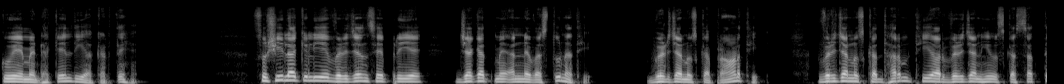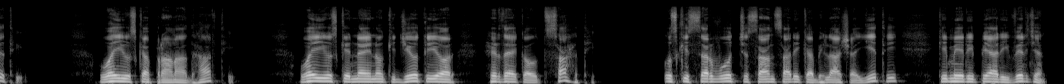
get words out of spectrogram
कुएँ में ढकेल दिया करते हैं। सुशीला के लिए विरजन से प्रिय जगत में अन्य वस्तु न थी। विरजन उसका प्राण थी। विरजन उसका धर्म थी और विरजन ही उसका सत्य थी। वही उसका प्राणाधार थी। वही उसके नयनों की ज्योति और हृदय का उत्साह थी। उसकी सर्वोच्च सांसारिक अभिलाषा ये थी कि मेरी प्यारी विरजन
